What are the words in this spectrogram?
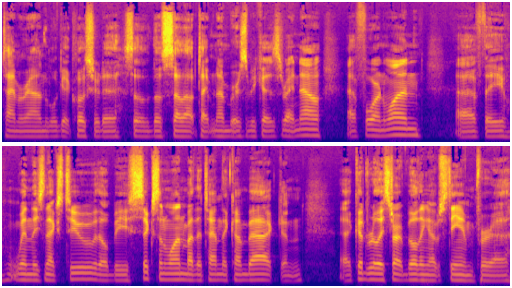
time around we'll get closer to so those sellout type numbers because right now at four and one, uh, if they win these next two, they'll be six and one by the time they come back, and it uh, could really start building up steam for uh,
